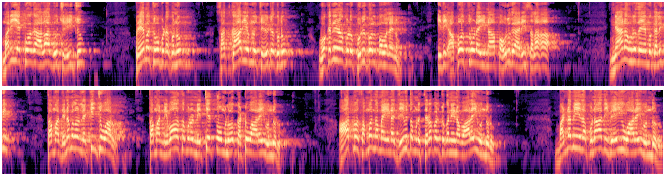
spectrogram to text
మరి ఎక్కువగా అలాగూ చేయుచు ప్రేమ చూపుటకును సత్కార్యములు చేయుటకును ఒకరినొకడు పురికొల్పవలను. ఇది అపోస్త్రుడైన పౌలు గారి సలహా. జ్ఞాన హృదయము కలిగి తమ దినములను లెక్కించువారు తమ నివాసమును నిత్యత్వంలో కట్టువారై ఉందురు. ఆత్మ సంబంధమైన జీవితమును స్థిరపరచుకుని వారై ఉందురు. బండ మీద పునాది వేయువారై ఉందురు.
